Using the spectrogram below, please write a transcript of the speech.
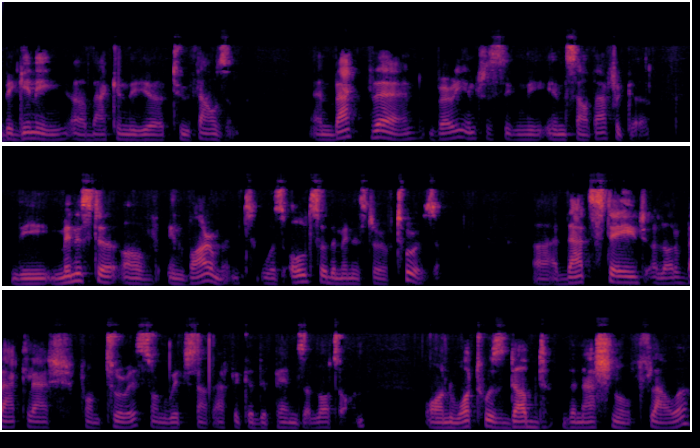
beginning uh, back in the year 2000. And back then, very interestingly, in South Africa, the Minister of Environment was also the Minister of Tourism. Uh, at that stage, a lot of backlash from tourists, on which South Africa depends a lot on, on what was dubbed the national flower,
